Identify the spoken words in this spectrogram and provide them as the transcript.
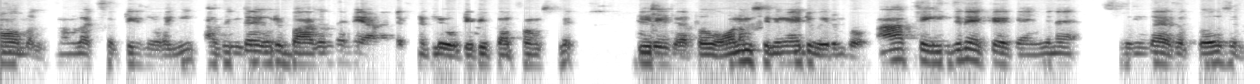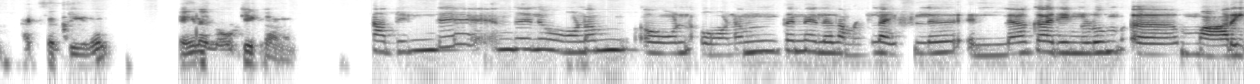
നോർമൽ നമ്മൾ അക്സെപ്റ്റ് ചെയ്ത് തുടങ്ങി. അതിന്റെ ഒരു ഭാഗം തന്നെയാണ് ഡെഫിനറ്റ്ലി ഒ ടി ടി പ്ലാറ്റ്ഫോംസിൽ ചെയ്തത്. അപ്പോൾ ഓണം സിനിമയായിട്ട് വരുമ്പോൾ ആ ചേഞ്ചിനെയൊക്കെ എങ്ങനെ Vrinda as a person accept ചെയ്യുന്നു എങ്ങനെ നോക്കി കാണും അതിന്റെ എന്തായാലും ഓണം ഓണം തന്നെയല്ല. നമ്മുടെ ലൈഫിൽ എല്ലാ കാര്യങ്ങളും മാറി.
